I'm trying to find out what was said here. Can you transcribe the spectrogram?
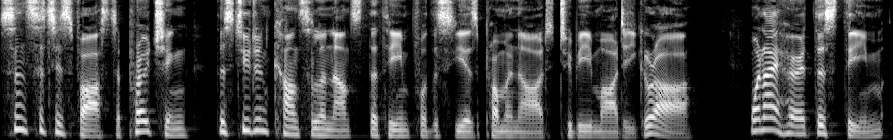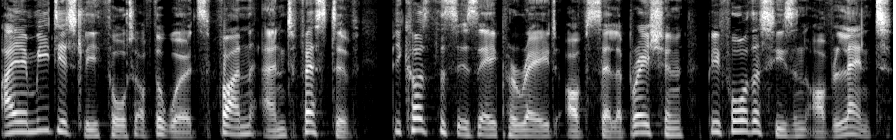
Since it is fast approaching, the Student Council announced the theme for this year's promenade to be Mardi Gras. When I heard this theme, I immediately thought of the words fun and festive because this is a parade of celebration before the season of Lent.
